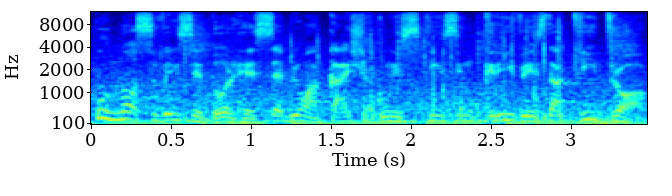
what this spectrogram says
O nosso vencedor recebe uma caixa com skins incríveis da Keydrop.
